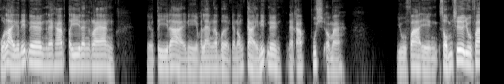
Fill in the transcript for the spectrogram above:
หัวไหล่กันนิดนึงนะครับ ตีแรงๆ เดี๋ยวตีได้นี่พลังระเบิดกับน้องไก่นิดนึงนะครับพุชออกมายูฟาเอง สมชื่อยูฟา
